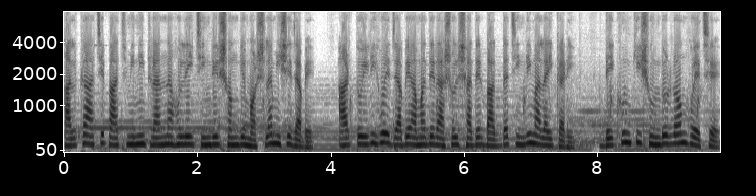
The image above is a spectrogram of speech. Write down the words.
হালকা আছে পাঁচ মিনিট রান্না হলেই চিংড়ির সঙ্গে মশলা মিশে যাবে। আর তৈরি হয়ে যাবে আমাদের আসল স্বাদের বাগদা চিংড়ি মালাইকারি। দেখুন কি সুন্দর রং হয়েছে।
